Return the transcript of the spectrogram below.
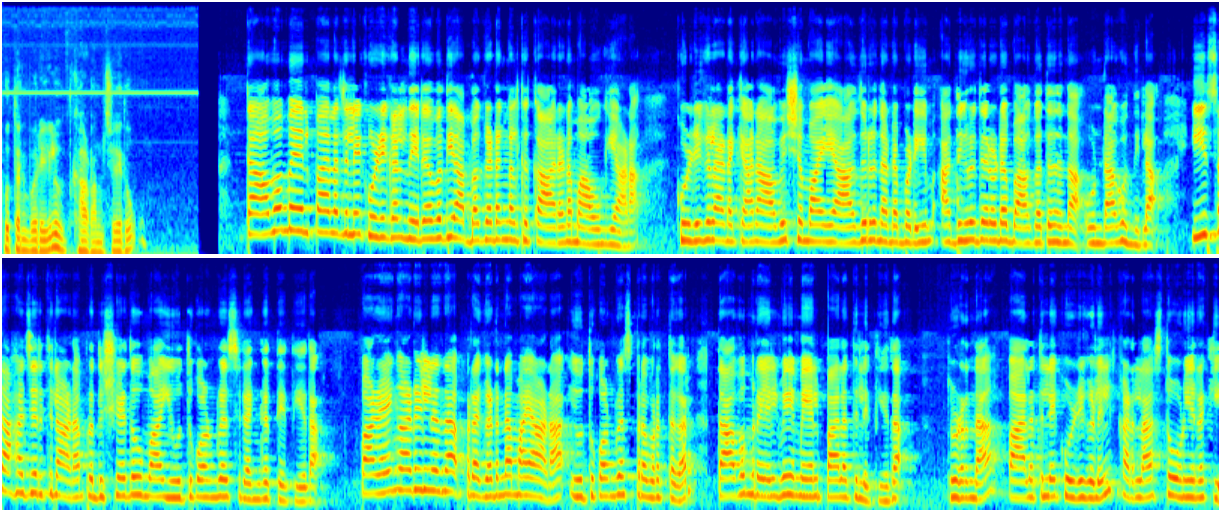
പുത്തൻപുരയിൽ ഉദ്ഘാടനം ചെയ്തു. താപമേൽപ്പാലത്തിലെ കുഴികൾ നിരവധി അപകടങ്ങൾക്ക് കാരണമാവുകയാണ്. കുഴികൾ അടയ്ക്കാൻ ആവശ്യമായ യാതൊരു നടപടിയും അധികൃതരുടെ ഭാഗത്തു നിന്ന് ഉണ്ടാകുന്നില്ല. ഈ സാഹചര്യത്തിലാണ് പ്രതിഷേധവുമായി യൂത്ത് കോൺഗ്രസ് രംഗത്തെത്തിയത്. പഴയങ്ങാടിയിൽ നിന്ന് പ്രകടനമായാണ് യൂത്ത് കോൺഗ്രസ് പ്രവർത്തകർ താവം റെയിൽവേ മേൽപ്പാലത്തിലെത്തിയത്. തുടർന്ന് പാലത്തിലെ കുഴികളിൽ കടലാസ് തോണിയിറക്കി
